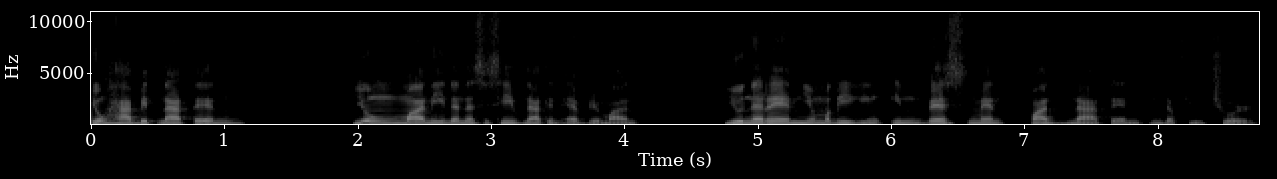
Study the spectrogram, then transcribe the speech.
yung habit natin, yung money na nasa-save natin every month, yun na rin yung magiging investment fund natin in the future.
